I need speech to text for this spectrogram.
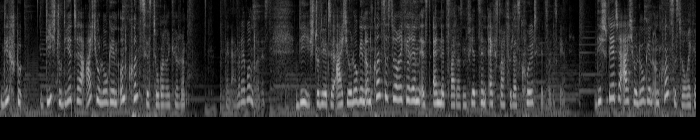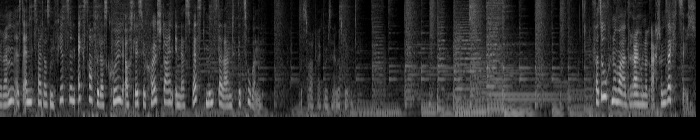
Die, Stu die studierte Archäologin und Kunsthistorikerin wenn einmal der Wurm drin ist. Die studierte Archäologin und Kunsthistorikerin ist Ende 2014 extra für das Kult. Jetzt soll das gehen. Die studierte Archäologin und Kunsthistorikerin ist Ende 2014 extra für das Kult aus Schleswig-Holstein in das Westmünsterland gezogen. Das war vielleicht ein bisschen übertrieben. Versuch Nummer 368.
